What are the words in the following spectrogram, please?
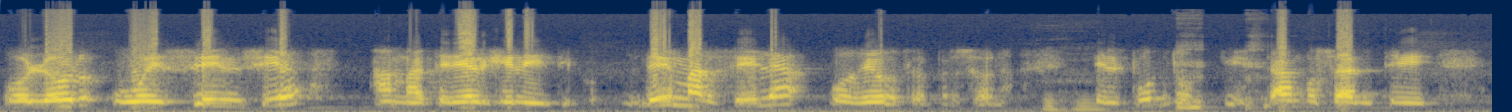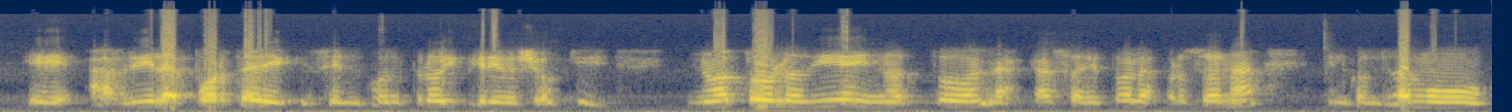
olor o esencia a material genético, de Marcela o de otra persona. El punto que estamos ante eh, abrir la puerta de que se encontró y creo yo que no todos los días y no todas las casas de todas las personas encontramos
